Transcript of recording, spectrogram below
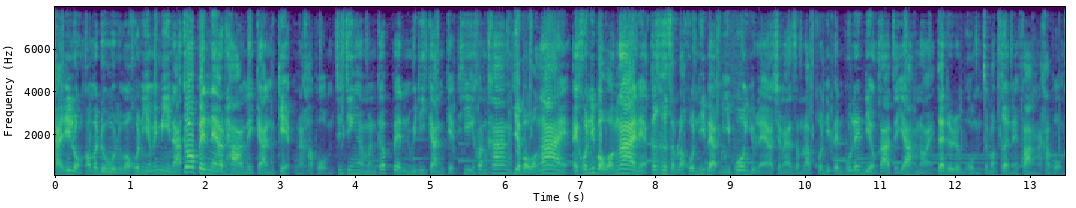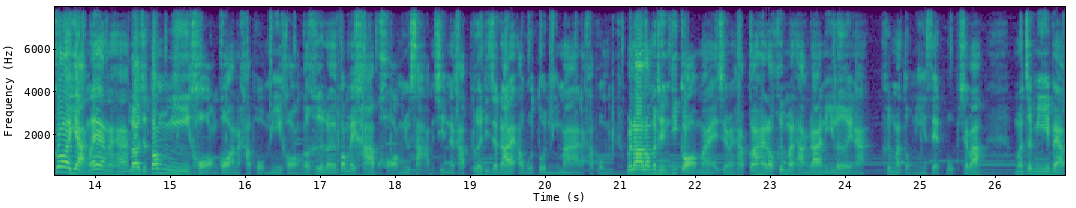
ใครที่หลงเข้ามาดูหรือว่าคนที่ยังไม่มีนะ ก็เป็นแนวทางในการเก็บนะครับผมจริงๆอะมันก็เป็นวิธีการเก็บที่ค่อนข้าง อย่าบอกว่าง่ายไอคนที่บอกว่าง่ายเนี่ยก็คือสำหรับคนที่แบบมีพวกอยู่แล้วใช่ไหมสำหรับคนที่เป็นผู้เล่นเดี่ยวก็อาจจะยากหน่อยแต่เดี๋ยวผมจะมาเกิดให้ฟังนะครับผมก็อย่างแรกนะฮะเราจะต้องมีของก่อนนะครับผมมีของก็คือเราจะต้องไปคราฟของอยู่ 3 ชิ้นนะครับเพื่อที่จะได้อาวุธตัวนี้มานะครับผมเวลาเรามาถึงที่เกาะใหม่ใช่ไหมครับก็ให้เราขึ้นมาทางด้านนี้เลยนะขึ้นมาตรงนี้เสร็จปุ๊บใช่ปะมันจะมีแบบ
